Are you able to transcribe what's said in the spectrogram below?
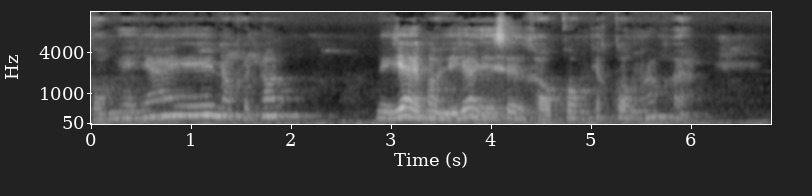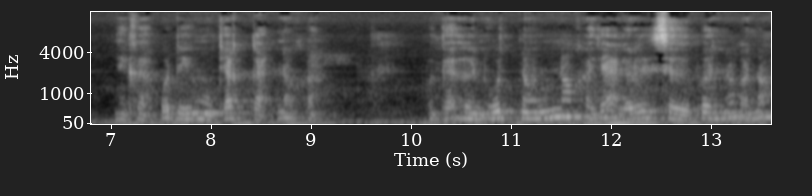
กองใหญ่ๆเนาะค่ะเนาะนี่ยายบ่อนี่ยายสิซื้อข้ากองจักกองเนาะค่ะ นี่ค่ะพอดีหูจักกัดเนาะค่ะเพิ่นก็เอิ้นอุดนนเนาะค่ะยายก็เลยซื้อเพิ่นเนาะค่ะเนาะ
